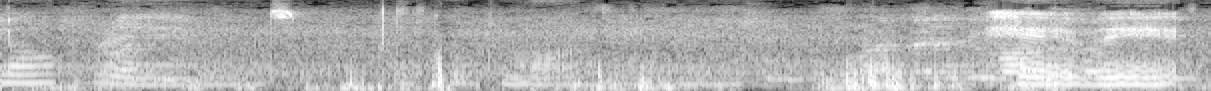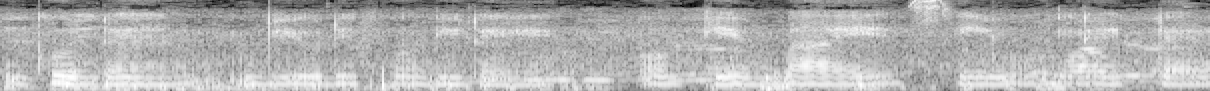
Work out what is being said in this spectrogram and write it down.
Hello friends, good morning. Have a good and beautiful day. Okay, bye. See you later.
